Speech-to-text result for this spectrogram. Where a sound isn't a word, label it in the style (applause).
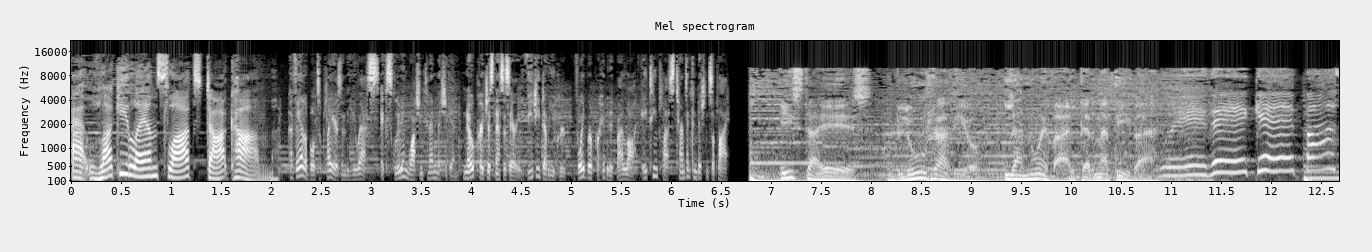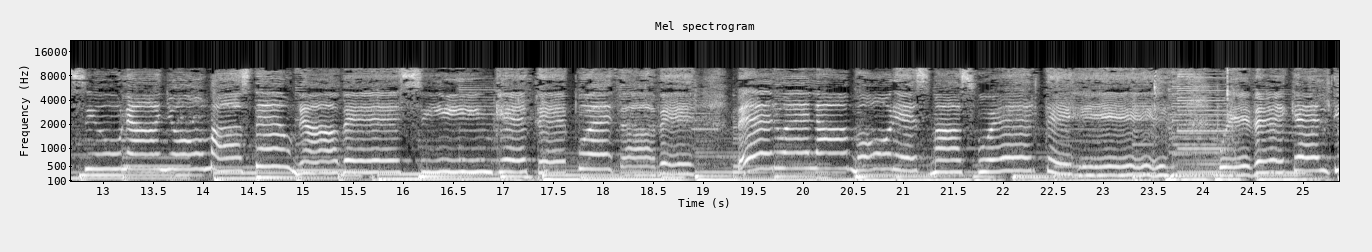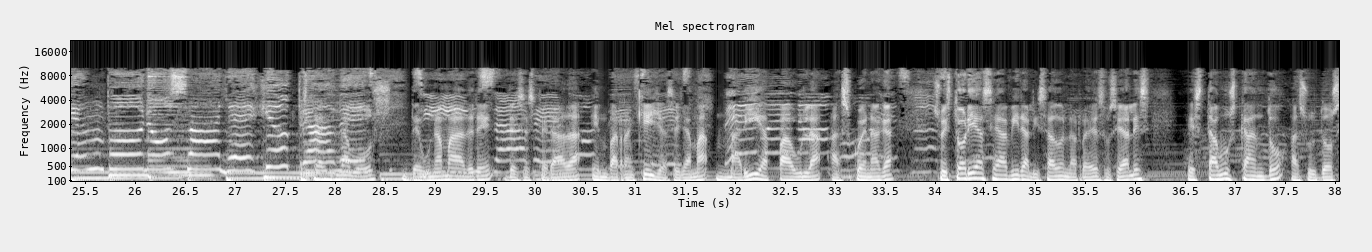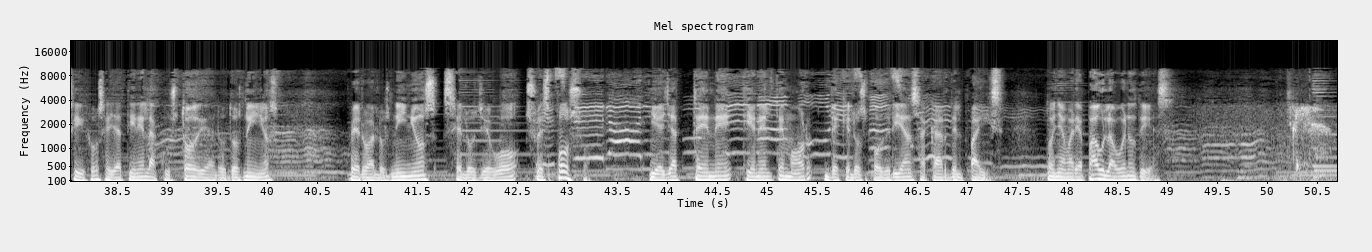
at LuckyLandSlots.com. Available to players in the U.S., excluding Washington and Michigan. No purchase necessary. VGW Group. Void prohibited by law. 18 plus. Terms and conditions apply. Esta es Blue Radio, la nueva alternativa. Puede que pase un año más de una vez de una madre desesperada en Barranquilla. Se llama María Paula Ascuénaga. Su historia se ha viralizado en las redes sociales. Está buscando a sus dos hijos. Ella tiene la custodia de los dos niños, pero a los niños se los llevó su esposo. Y ella tiene, tiene el temor de que los podrían sacar del país. Doña María Paula, buenos días.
